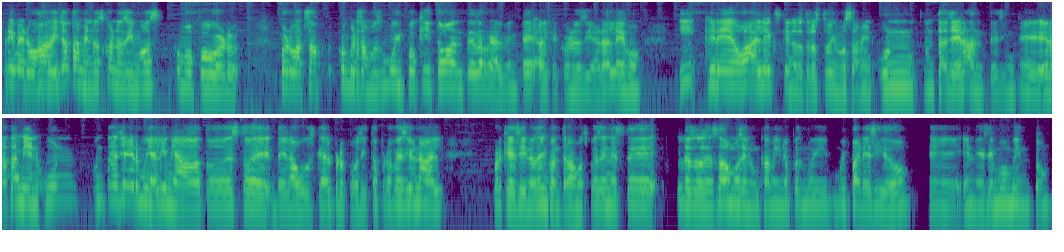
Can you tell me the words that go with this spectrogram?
Primero, Javi yo también nos conocimos como por, por WhatsApp, conversamos muy poquito antes realmente al que conocía era Alejo. Y creo, Alex, que nosotros tuvimos también un, un taller antes, era también un, un, taller muy alineado a todo esto de, la búsqueda del propósito profesional, porque si nos encontramos pues en este, los dos estábamos en un camino pues muy, muy parecido eh, en ese momento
